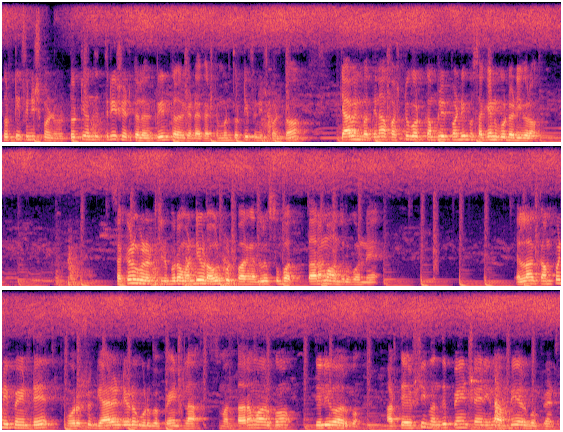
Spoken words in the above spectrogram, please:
தொட்டி ஃபினிஷ் பண்ணிட்டோம். தொட்டி வந்து three shade colour green colour கேட்ட கஸ்டமர் தொட்டி ஃபினிஷ் பண்ணிட்டோம். கேபின் பார்த்தீங்கன்னா ஃபஸ்ட்டு கோட் கம்ப்ளீட் பண்ணி இப்போ செகண்ட் கோட் அடிக்கிறோம். செகண்ட் கோட் அடிச்சுட்டு போகிறோம் வண்டியோட அவுட்புட் பாருங்கள் அதில் சூப்பர் தரமாக வந்திருக்கும்னு. எல்லா கம்பெனி பெயிண்ட்டு ஒரு வருஷம் கேரண்டியோட கொடுப்போம் பெயிண்ட்லாம் சும்மா தரமாக இருக்கும் தெளிவாக இருக்கும். அடுத்த எஃப்சிக்கு வந்து பெயிண்ட் ஷைனிங்லாம் அப்படியே இருக்கும் ஃப்ரெண்ட்ஸ்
